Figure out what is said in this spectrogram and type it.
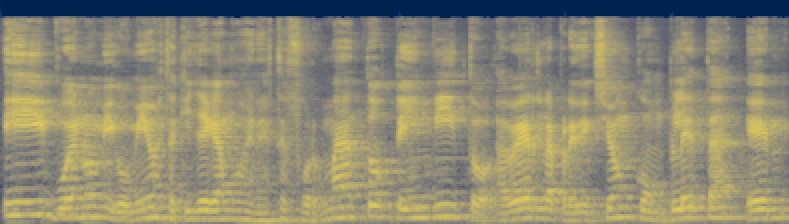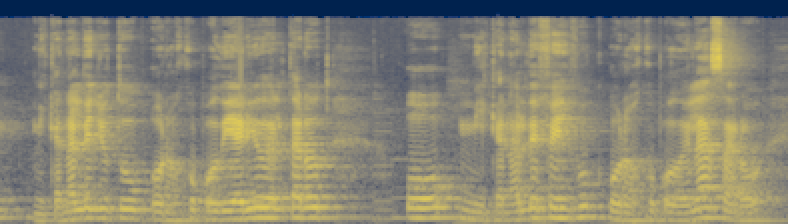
Y bueno, amigo mío, hasta aquí llegamos en este formato. Te invito a ver la predicción completa en mi canal de YouTube Horóscopo Diario del Tarot o mi canal de Facebook Horóscopo de Lázaro.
